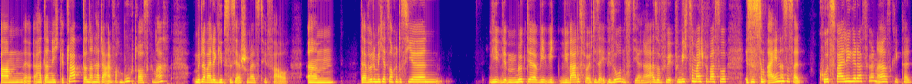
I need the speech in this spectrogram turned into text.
Ähm, hat dann nicht geklappt und dann hat er einfach ein Buch draus gemacht. Mittlerweile gibt es es ja schon als TV. Ähm, da würde mich jetzt noch interessieren, wie, wie mögt ihr, wie, wie, wie war das für euch, dieser Episodenstil? Ne? Also für, für mich zum Beispiel war es so, ist es zum einen, ist es halt kurzweiliger dafür. Ne? Es kriegt halt,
